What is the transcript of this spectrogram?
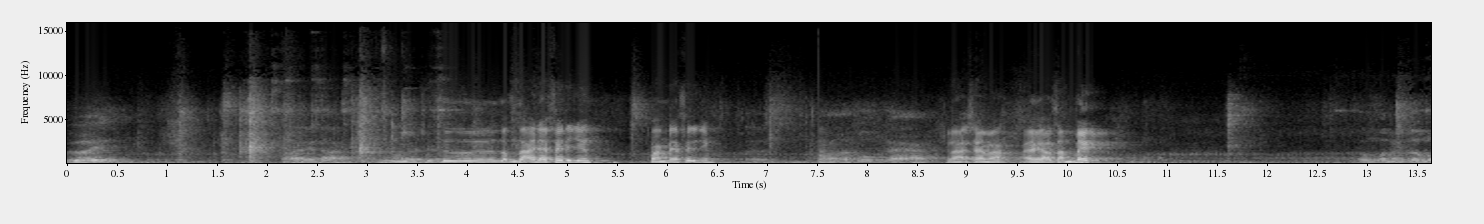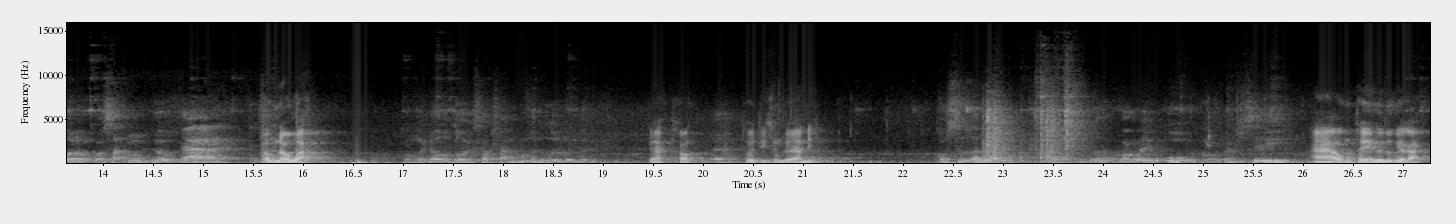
lười. Rồi đến đây. Ừ, cư rộng rãi đẹp phết đấy chứ. Thoáng đẹp phết đấy chứ. Lại xem nào. Đây là dàn bếp. Ông có nấu cơm không có sẵn cơm gà này. Ông nấu à? Có người nấu tôi sắp sẵn bữa rồi luôn đấy thế à? Không. Đấy, thôi thì xuống dưới ăn đi. Có sữa luôn có sữa có bảy úp có pepsi. À ông thuê người giúp việc à.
